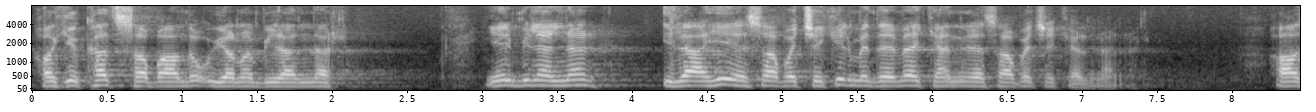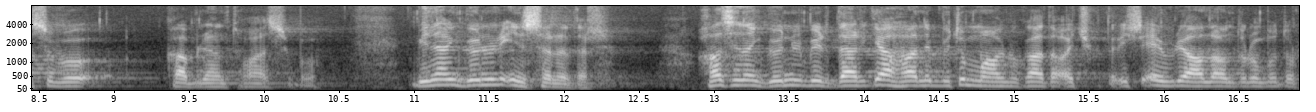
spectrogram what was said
hakikat sabahında uyanabilenler. Yeni bilenler ilahi hesaba çekilmeden evvel kendini hesaba çekerler. Hasibu kablen tuhasibu. Bilen gönül insanıdır. Haseden gönül bir dergah haline bütün mahlukata açıktır. İşte evliya Allah'ın durumudur.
